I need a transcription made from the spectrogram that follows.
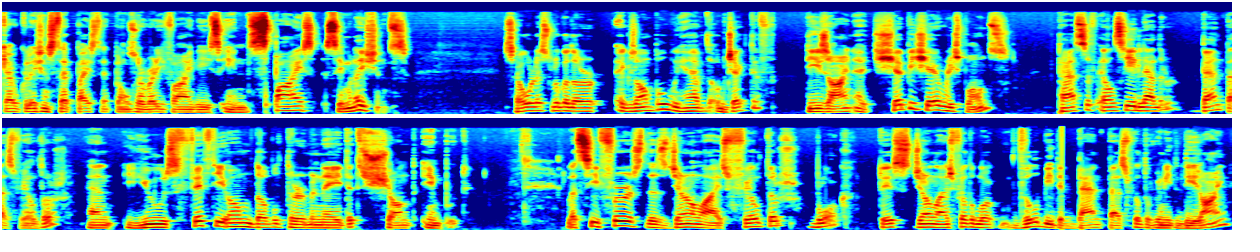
calculation step by step and also verify these in SPICE simulations. So let's look at our example. We have the objective, design a Chebyshev response, passive LC ladder, bandpass filter and use 50 ohm double terminated shunt input. Let's see first this generalized filter block. This generalized filter block will be the bandpass filter we need to design.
